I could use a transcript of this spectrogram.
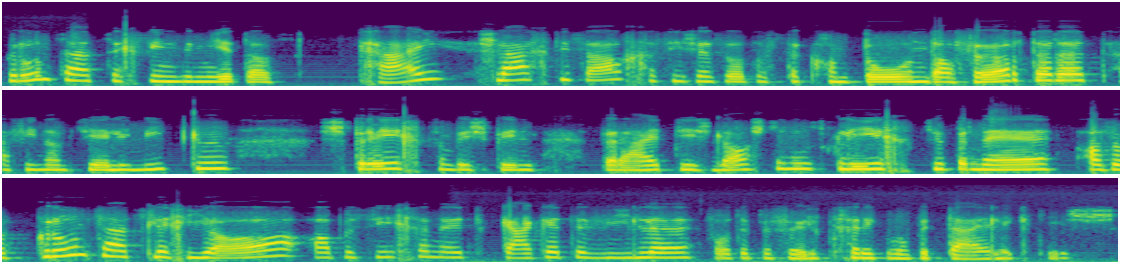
Grundsätzlich finden wir, dass keine schlechte Sache. Es ist ja so, dass der Kanton da fördert, auch finanzielle Mittel sprich zum Beispiel bereit ist, Lastenausgleich zu übernehmen. Also grundsätzlich ja, aber sicher nicht gegen den Willen der Bevölkerung, die beteiligt ist.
